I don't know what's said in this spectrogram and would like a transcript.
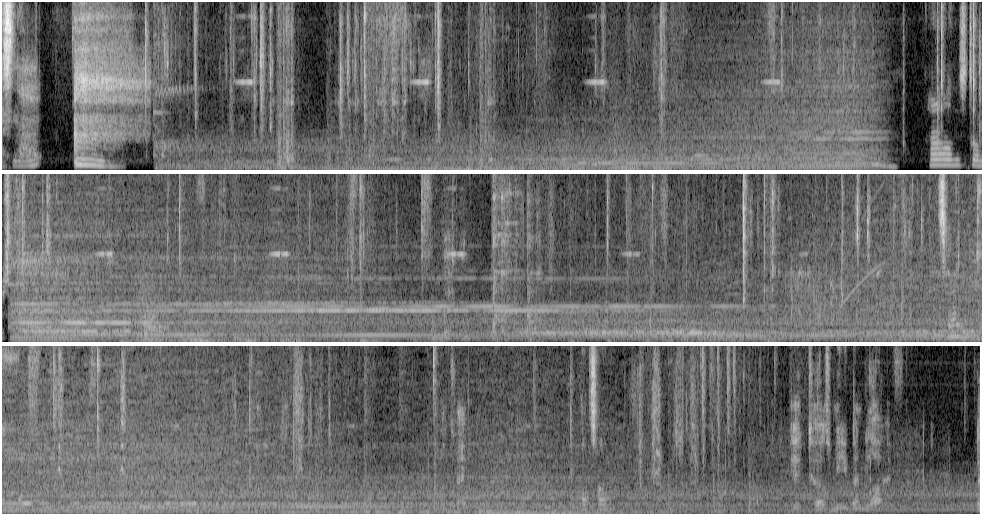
This place now. Hmm. How are all these doors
